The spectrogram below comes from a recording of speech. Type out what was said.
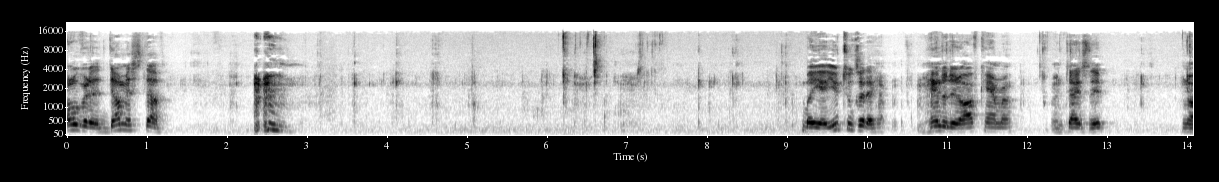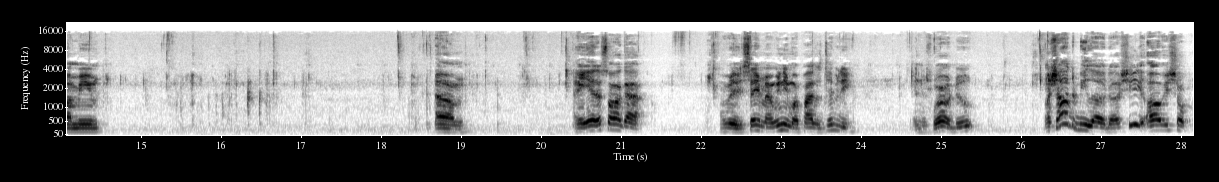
Over the dumbest stuff. But yeah, you two could have handled it off camera and texted. It. You know what I mean? Um, and yeah, that's all I got. Ready to say, man. We need more positivity in this world, dude. And shout out to B Love though. She always show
